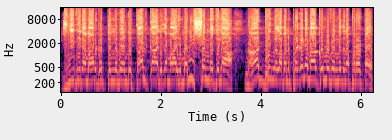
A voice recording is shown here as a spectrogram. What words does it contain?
ജീവിതമാർഗത്തിന് വേണ്ടി താൽക്കാലികമായി മനുഷ്യന്റെ ചില നാഠ്യങ്ങൾ അവൻ പ്രകടമാക്കുന്നുവെന്നതിനപ്പുറത്ത്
